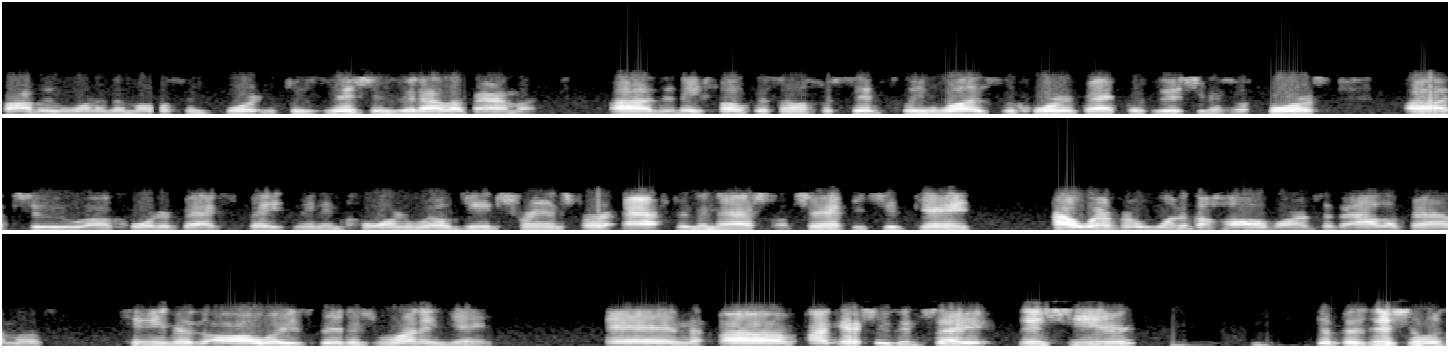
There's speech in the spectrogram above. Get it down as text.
probably one of the most important positions at Alabama uh, that they focus on specifically was the quarterback position. And of course, uh, two uh, quarterbacks, Bateman and Cornwell, did transfer after the national championship game. However, one of the hallmarks of Alabama's team has always been its running game. And uh, I guess you could say this year, the position was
